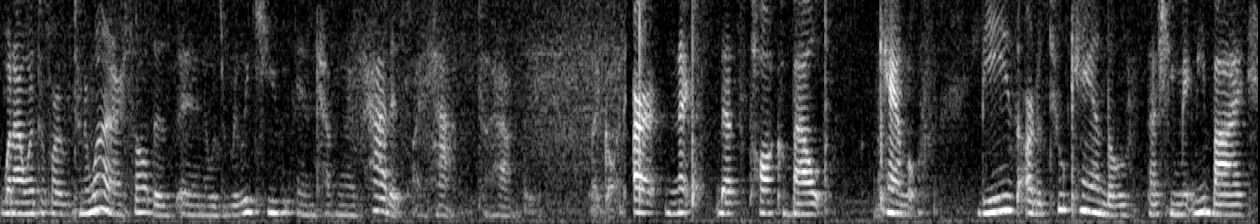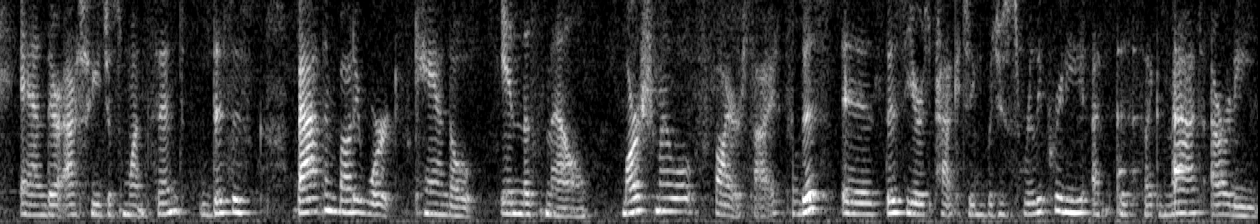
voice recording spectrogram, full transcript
when i went to forever 21 i saw this and it was really cute and Kevin has had it so i have to have it. So i got it. All right next let's talk about candles. These are the two candles that she made me buy and they're actually just one cent this is bath and body works candle in the smell marshmallow fireside. This is this year's packaging which is really pretty this is like matte. I already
